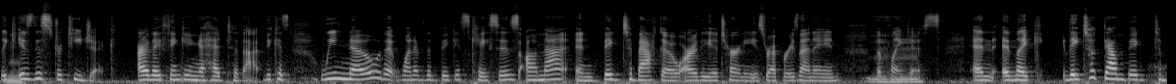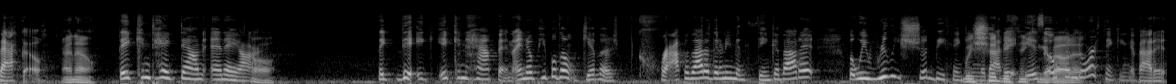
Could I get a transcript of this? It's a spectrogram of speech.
Like mm. is this strategic? Are they thinking ahead to that? Because we know that one of the biggest cases on that and big tobacco are the attorneys representing the mm-hmm. plaintiffs. And and like they took down big tobacco. I know. They can take down NAR. Oh. Like they, it, it can happen. I know people don't give a crap about it; they don't even think about it. But we really should be thinking should about be it. thinking Is about Open it. Door thinking about it?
